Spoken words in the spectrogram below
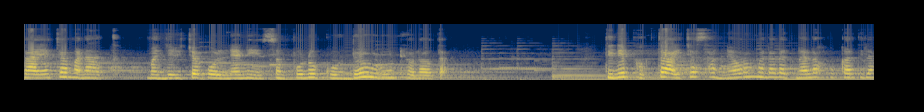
रायाच्या मनात म्हणजे मंजिरीच्या बोलण्याने संपूर्ण गोंधळ उडवून ठेवला होता. तिने फक्त आईच्या सांगण्यावरून मला लग्नाला होकार दिला.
